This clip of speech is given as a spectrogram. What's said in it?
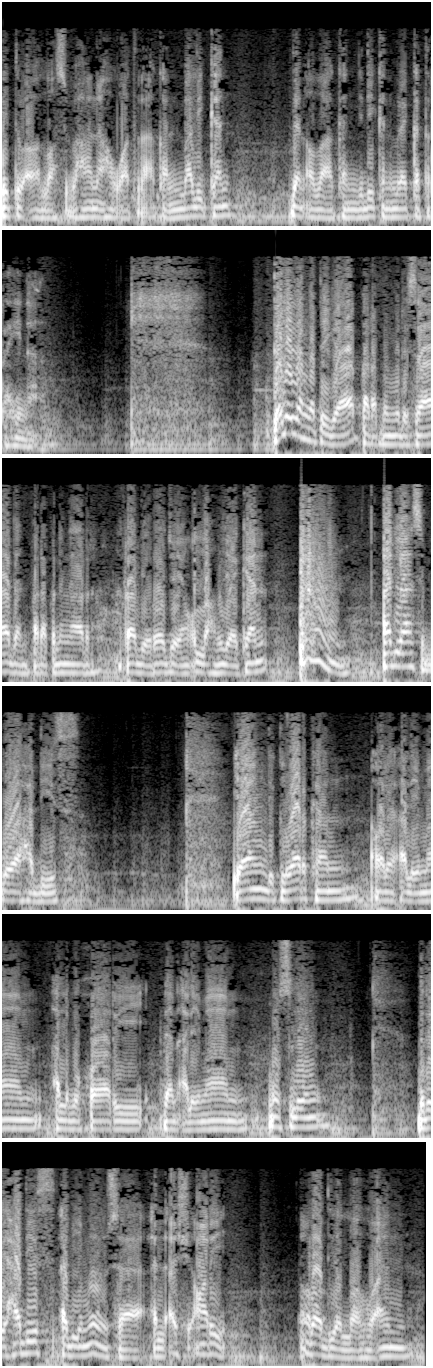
itu Allah Subhanahu wa taala akan balikan dan Allah akan jadikan mereka terhina. Dalil yang ketiga para pemirsa dan para pendengar Radio Roja yang Allah muliakan adalah sebuah hadis yang dikeluarkan oleh Al-Imam Al-Bukhari dan Al-Imam Muslim dari hadis Abi Musa Al-Ash'ari radhiyallahu anhu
